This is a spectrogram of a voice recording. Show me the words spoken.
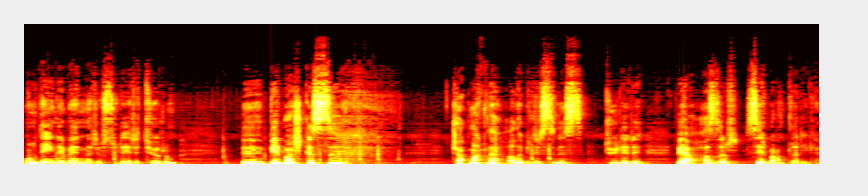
Onu da yine benmar usulü eritiyorum. Ee, bir başkası çakmakla alabilirsiniz tüyleri veya hazır sirbantlarıyla.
